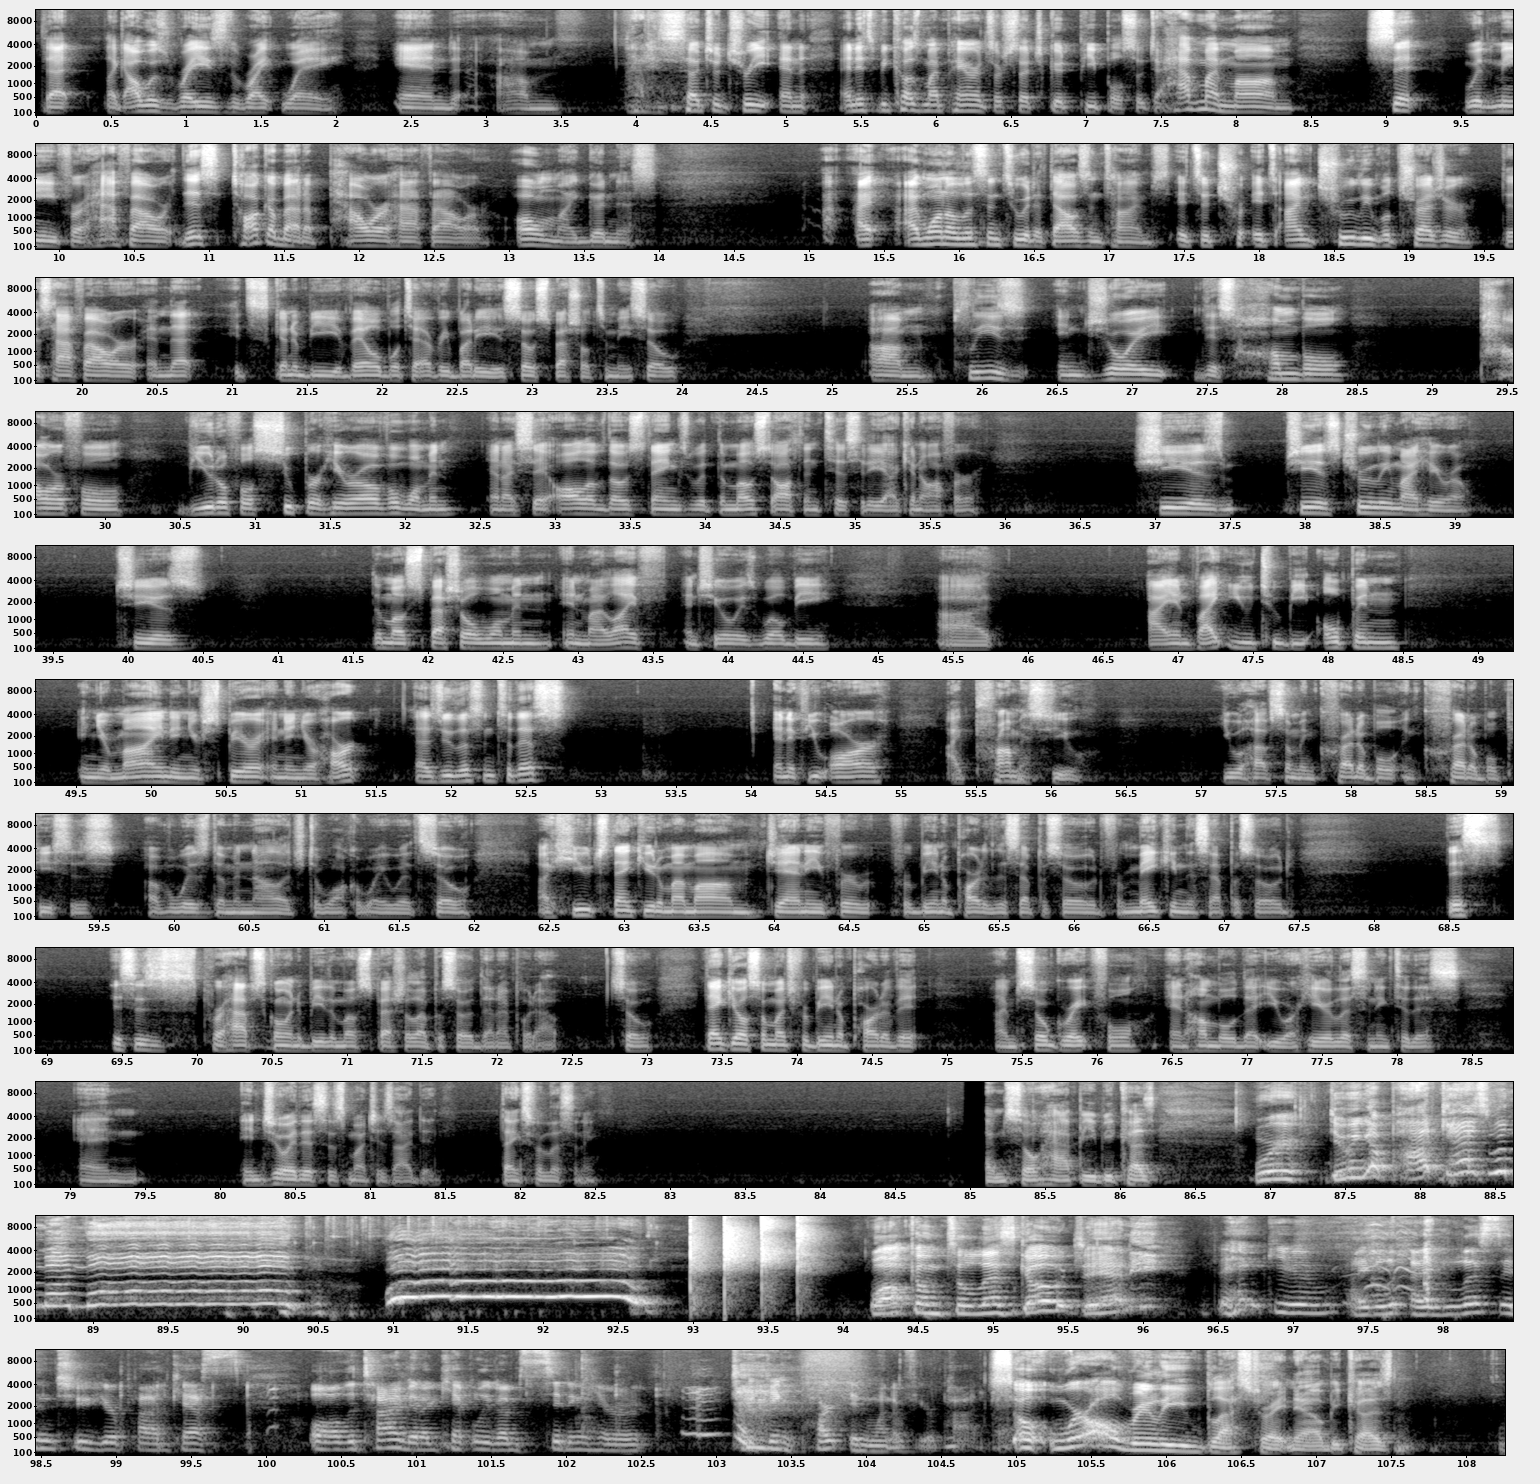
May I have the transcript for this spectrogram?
That like I was raised the right way, and um, that is such a treat. And and it's because my parents are such good people. So to have my mom sit with me for a half hour, this talk about a power half hour. Oh my goodness. I, I want to listen to it a thousand times. It's a tr- it's I truly will treasure this half hour and that it's going to be available to everybody is so special to me. So um, please enjoy this humble, powerful, beautiful superhero of a woman. And I say all of those things with the most authenticity I can offer. She is she is truly my hero. She is the most special woman in my life, and she always will be. Uh, I invite you to be open in your mind, in your spirit, and in your heart as you listen to this. And if you are, I promise you, you will have some incredible, incredible pieces of wisdom and knowledge to walk away with. So, a huge thank you to my mom, Janny, for for being a part of this episode, for making this episode. This this is perhaps going to be the most special episode that I put out. So, thank you all so much for being a part of it. I'm so grateful and humbled that you are here listening to this and enjoy this as much as I did. Thanks for listening. I'm so happy because we're doing a podcast with my mom. Woo! Welcome to Let's Go, Janny. Thank you. I, li- I listen to your podcasts all the time, and I can't believe I'm sitting here taking part in one of your podcasts. So we're all really blessed right now because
